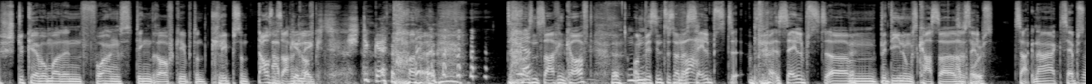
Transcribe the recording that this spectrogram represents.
Stücke, wo man den Vorhangsding drauf gibt und Clips und tausend Sachen kauft. abgeleckt. Stücke. tausend Sachen kauft Mhm. und wir sind zu so einer selbst selbst ähm, Bedienungskasse, also Abhol. selbst na selbst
